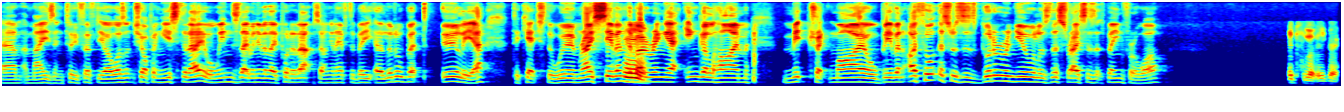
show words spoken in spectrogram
um, amazing 250. I wasn't shopping yesterday or Wednesday whenever they put it up, so I'm going to have to be a little bit earlier to catch the worm. Race seven, mm. the hmm. Boehringer Ingelheim metric mile. Bevan, I thought this was as good a renewal as this race as it's been for a while. Absolutely agree.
